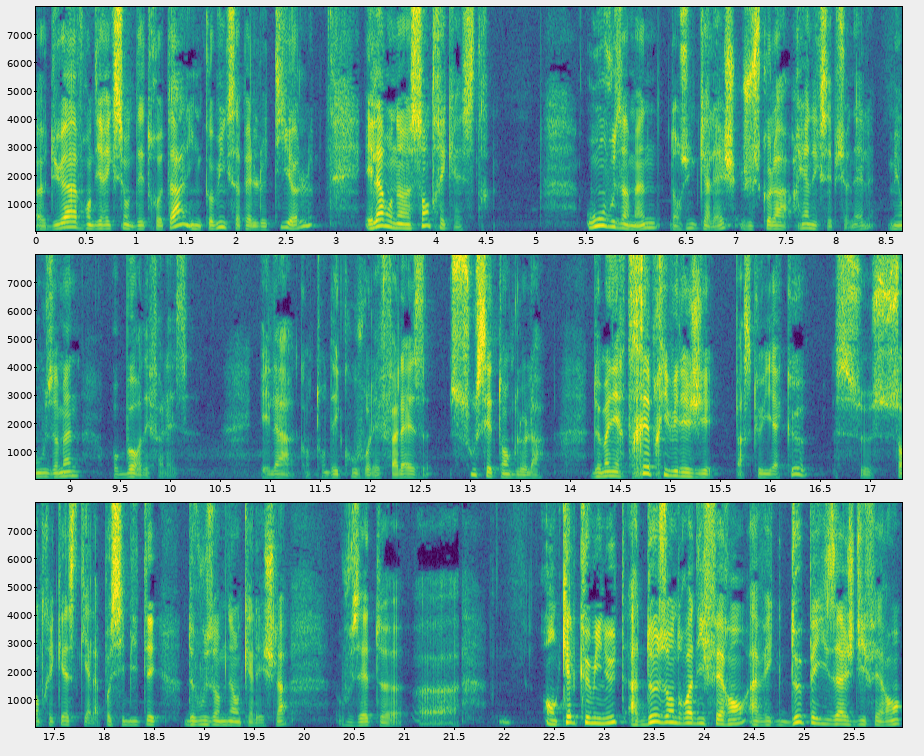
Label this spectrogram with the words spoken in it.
euh, du Havre en direction d'Étretat, une commune qui s'appelle le Tilleul. Et là, on a un centre équestre où on vous amène dans une calèche. Jusque-là, rien d'exceptionnel, mais on vous amène au bord des falaises. Et là, quand on découvre les falaises sous cet angle-là, de manière très privilégiée, parce qu'il n'y a que ce centre équestre qui a la possibilité de vous emmener en calèche là, vous êtes euh, en quelques minutes à deux endroits différents, avec deux paysages différents.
